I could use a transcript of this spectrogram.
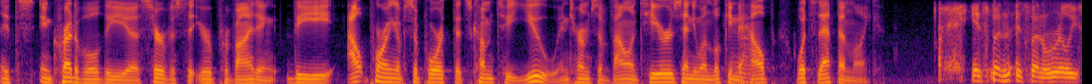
It's incredible the uh, service that you're providing, the outpouring of support that's come to you in terms of volunteers, anyone looking to help. What's that been like? It's been it's been really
